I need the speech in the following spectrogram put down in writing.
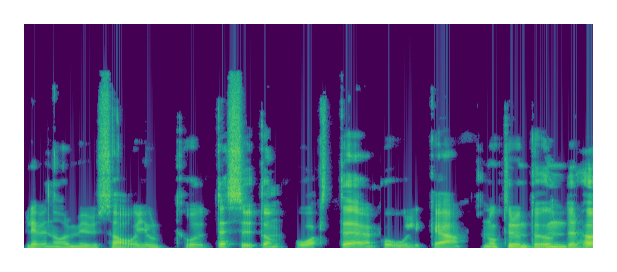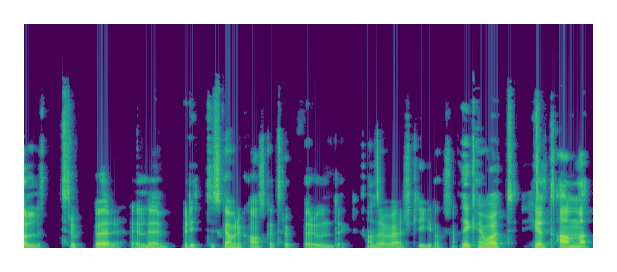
blev enorm i USA och, gjorde, och dessutom åkte på olika, hon åkte runt och underhöll trupper, eller brittiska amerikanska trupper under andra världskriget också. Det kan ju vara ett helt annat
